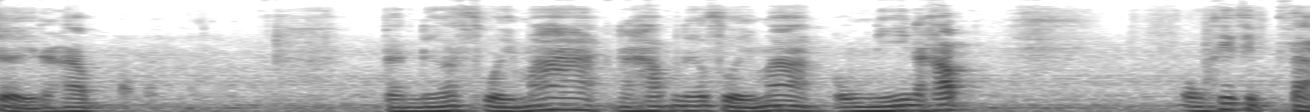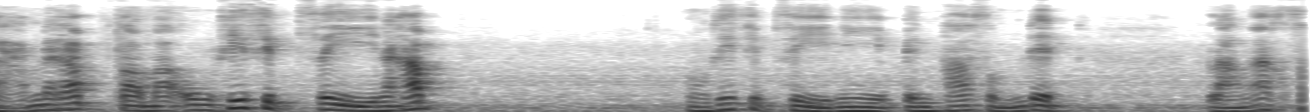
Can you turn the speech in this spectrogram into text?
เฉยๆนะครับ แต่เนื้อสวยมากนะครับ เนื้อสวยมากองค์นี้นะครับ องค์ที่สิบสามนะครับ ต่อมาองค์ที่สิบสี่นะครับ องค์ที่สิบสี่นี่เป็นพระสมเด็จหลังอักษ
